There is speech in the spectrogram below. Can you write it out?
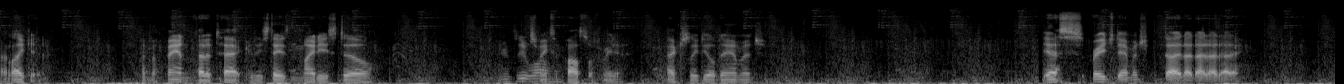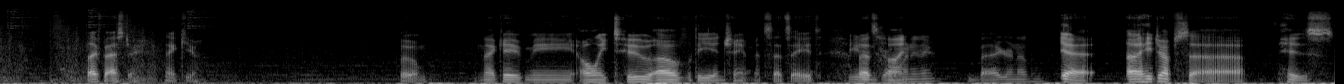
I like it. I'm a fan of that attack because he stays mighty still, You can see which why. makes it possible for me to actually deal damage. Yes, rage damage. Die, die, die, die, die. Die faster. Thank you. Boom. And that gave me only two of the enchantments. That's eight. He That's fine. anything? Bag or nothing? Yeah, uh, he drops uh, his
